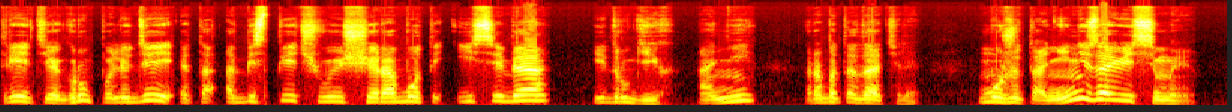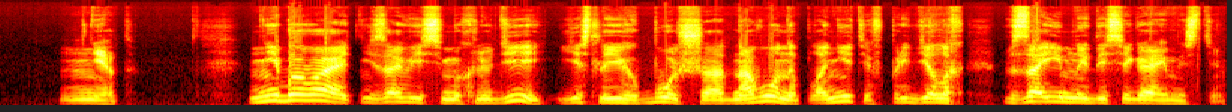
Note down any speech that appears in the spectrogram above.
Третья группа людей – это обеспечивающие работы и себя, и других. Они – работодатели. Может, они независимые? Нет. Не бывает независимых людей, если их больше одного на планете в пределах взаимной досягаемости.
